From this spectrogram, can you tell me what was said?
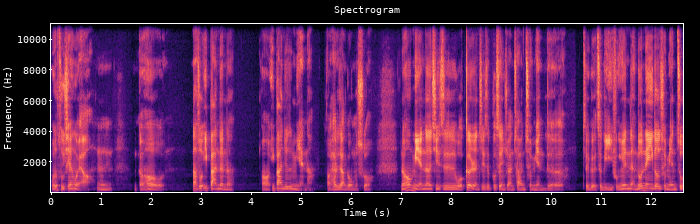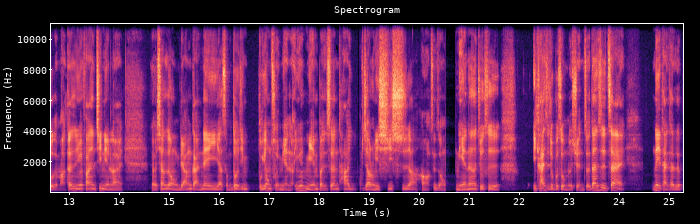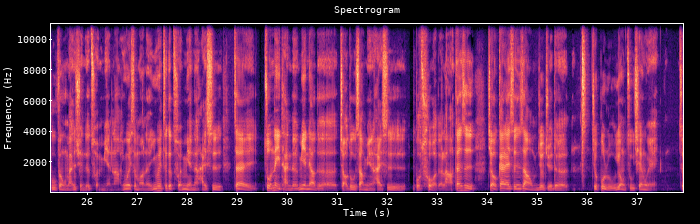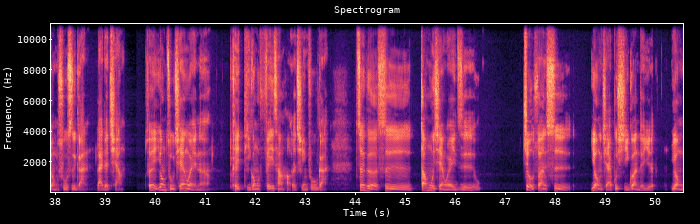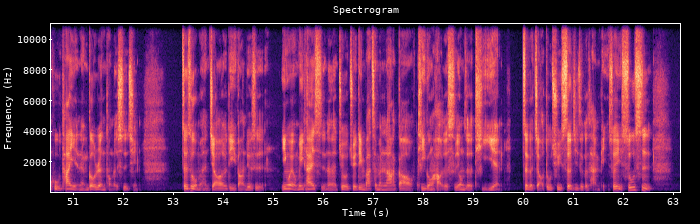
我说竹纤维啊，嗯，然后那说一般的呢，哦，一般就是棉呐，哦，他就这样跟我们说。然后棉呢，其实我个人其实不是很喜欢穿纯棉的这个这个衣服，因为很多内衣都是纯棉做的嘛。但是你会发现近年来，呃，像这种凉感内衣啊，什么都已经不用纯棉了，因为棉本身它比较容易吸湿啊，哈，这种棉呢，就是一开始就不是我们的选择，但是在内毯材的部分，我们还是选择纯棉啦。因为什么呢？因为这个纯棉呢，还是在做内毯的面料的角度上面还是不错的啦。但是叫我盖在身上，我们就觉得就不如用竹纤维这种舒适感来的强。所以用竹纤维呢，可以提供非常好的亲肤感。这个是到目前为止，就算是用起来不习惯的用户，他也能够认同的事情。这是我们很骄傲的地方，就是因为我们一开始呢就决定把成本拉高，提供好的使用者体验这个角度去设计这个产品，所以舒适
